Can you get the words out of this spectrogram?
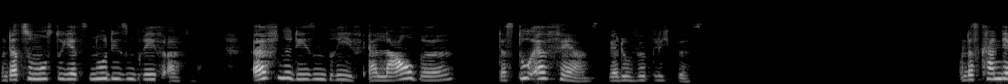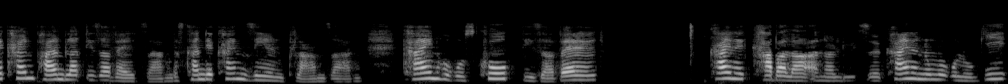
Und dazu musst du jetzt nur diesen Brief öffnen. Öffne diesen Brief, erlaube, dass du erfährst, wer du wirklich bist. Und das kann dir kein Palmblatt dieser Welt sagen, das kann dir kein Seelenplan sagen, kein Horoskop dieser Welt, keine Kabbalah-Analyse, keine Numerologie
